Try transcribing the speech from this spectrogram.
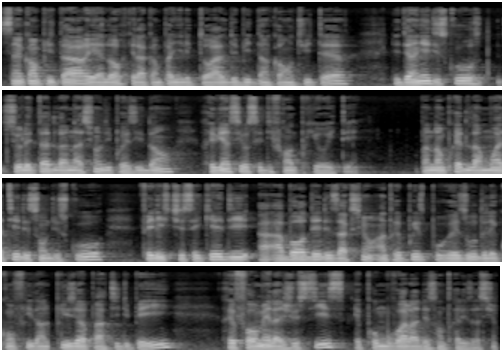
Cinq ans plus tard, et alors que la campagne électorale débute dans 48 heures, le dernier discours sur l'état de la nation du président revient sur ces différentes priorités. Pendant près de la moitié de son discours, Félix Tshisekedi a abordé des actions entreprises pour résoudre les conflits dans plusieurs parties du pays, réformer la justice et promouvoir la décentralisation.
